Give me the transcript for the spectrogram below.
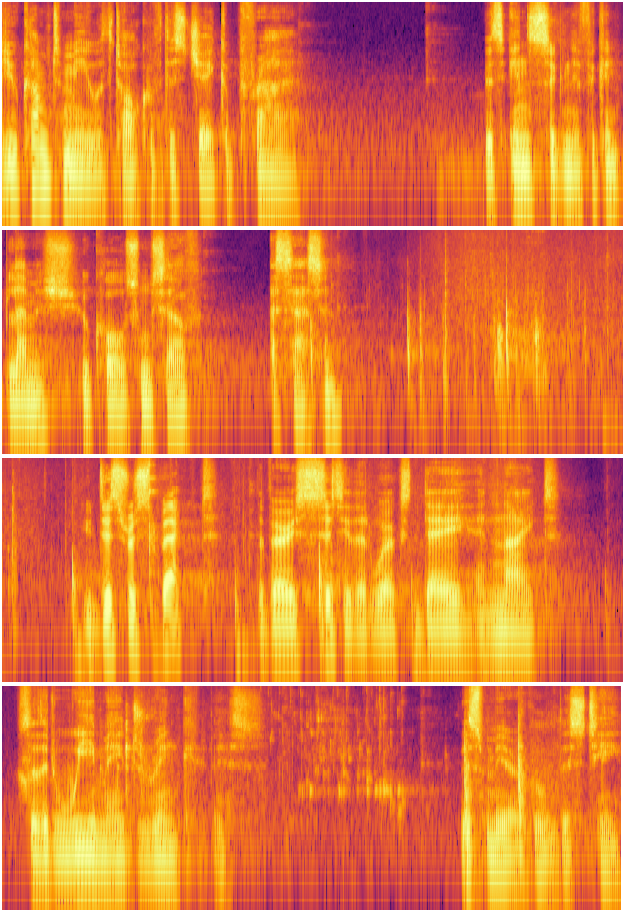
you come to me with talk of this Jacob Fry. This insignificant blemish who calls himself assassin? You disrespect the very city that works day and night so that we may drink this. This miracle, this tea.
